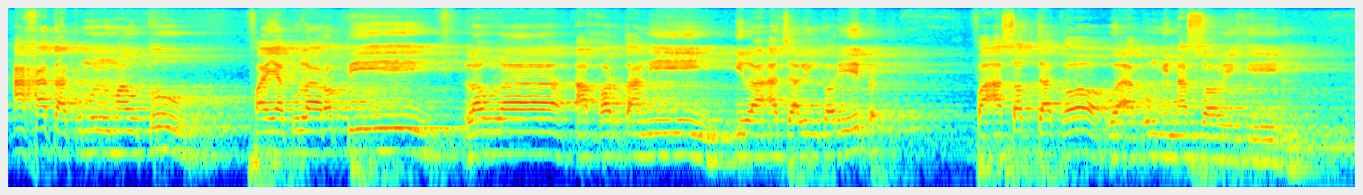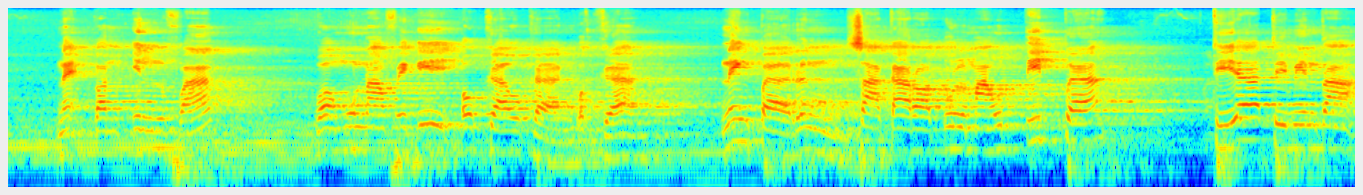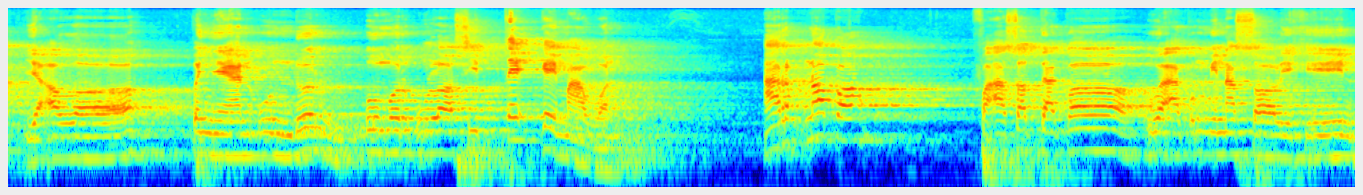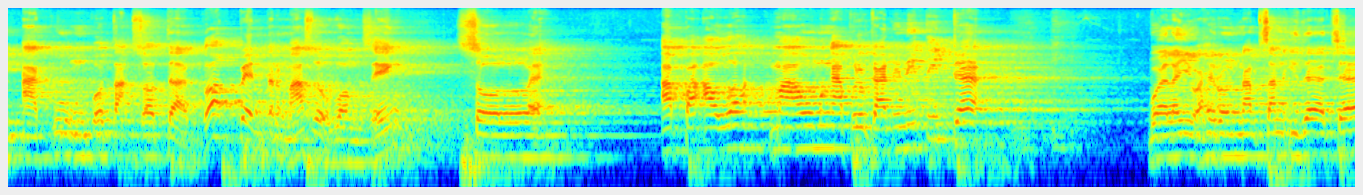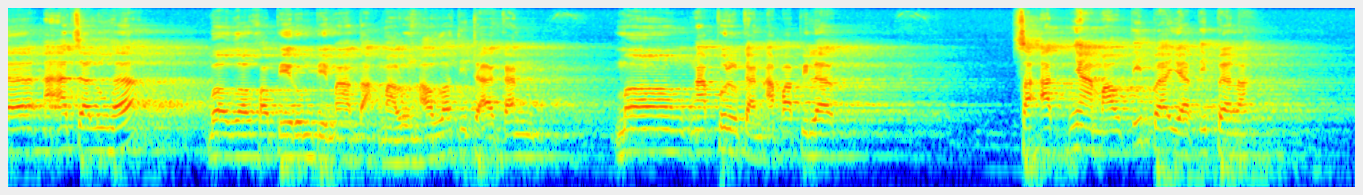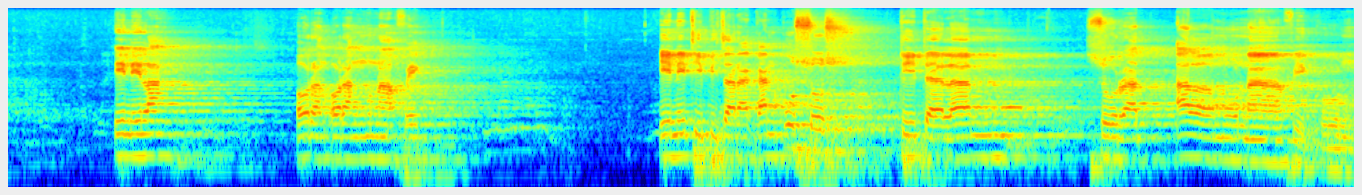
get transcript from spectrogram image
dia ahatakumul mautu fayakula rabbi laula akortani ila ajalin qarib fa asaddaqa wa akum minas solihin nek kon infak wong munafiki oga-ogan wegah. Ning bareng sakaratul maut tiba dia diminta ya Allah penyen undur umur kula sithik kemawon. Arep napa? Fa wa akum minas solihin aku engko tak sedekah ben termasuk wong sing soleh. Apa Allah mau mengabulkan ini? Tidak. Wala yuhirun nafsan idza jaa ajaluha khabirum bima ta'malun. Allah tidak akan mengabulkan apabila saatnya mau tiba ya tibalah. Inilah orang-orang munafik. Ini dibicarakan khusus di dalam surat Al-Munafikun.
